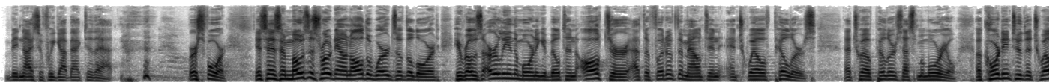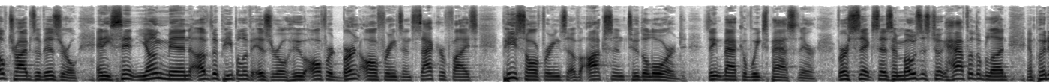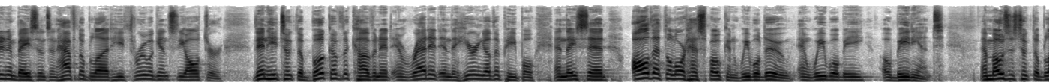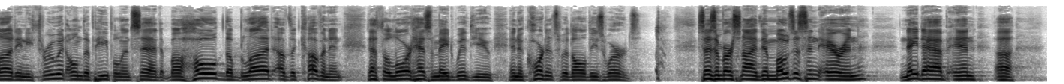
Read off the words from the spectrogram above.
It'd be nice if we got back to that. Verse 4, it says, And Moses wrote down all the words of the Lord. He rose early in the morning and built an altar at the foot of the mountain and 12 pillars. That 12 pillars, that's memorial, according to the 12 tribes of Israel. And he sent young men of the people of Israel who offered burnt offerings and sacrificed peace offerings of oxen to the Lord. Think back of weeks past there. Verse 6 says, And Moses took half of the blood and put it in basins, and half of the blood he threw against the altar. Then he took the book of the covenant and read it in the hearing of the people, and they said, All that the Lord has spoken, we will do, and we will be obedient. And Moses took the blood and he threw it on the people and said, Behold the blood of the covenant that the Lord has made with you in accordance with all these words. It says in verse 9, Then Moses and Aaron, Nadab and, uh,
